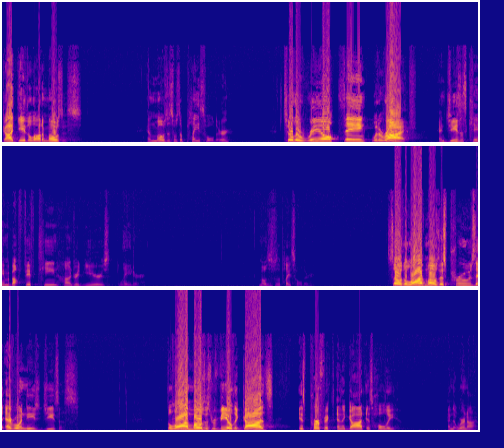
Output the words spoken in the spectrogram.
God gave the law to Moses. And Moses was a placeholder till the real thing would arrive. And Jesus came about 1,500 years later. Moses was a placeholder. So, the law of Moses proves that everyone needs Jesus. The law of Moses revealed that God is perfect and that God is holy and that we're not.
